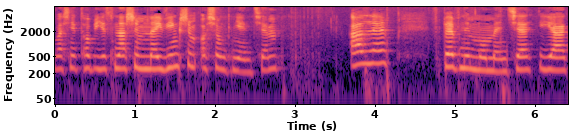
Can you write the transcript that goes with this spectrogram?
właśnie to jest naszym największym osiągnięciem. Ale w pewnym momencie, jak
